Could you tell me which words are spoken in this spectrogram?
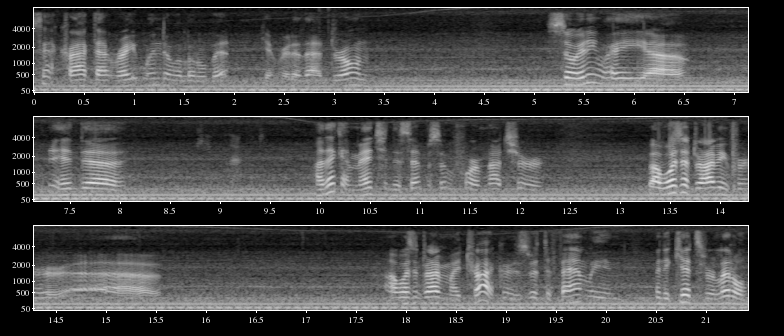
Just gotta crack that right window a little bit, get rid of that drone. So anyway, uh, and uh, I think I mentioned this episode before. I'm not sure. I wasn't driving for. Uh, I wasn't driving my truck. I was with the family, and when the kids were little,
